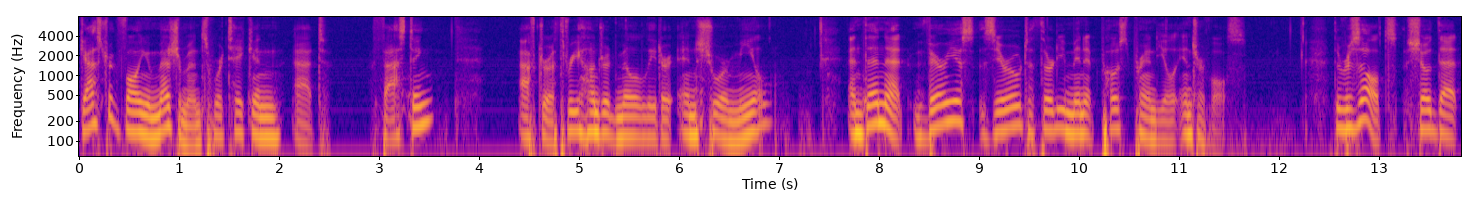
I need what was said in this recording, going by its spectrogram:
Gastric volume measurements were taken at fasting, after a 300 milliliter Ensure meal, and then at various 0 to 30 minute postprandial intervals. The results showed that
